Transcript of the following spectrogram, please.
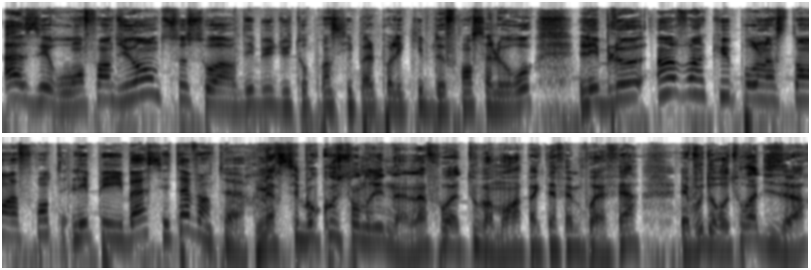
à 0. Enfin du hand ce soir, début du tour principal pour l'équipe de France à l'Euro. Les Bleus, invaincus pour l'instant, affrontent les Pays-Bas. C'est à 20h. Merci beaucoup Sandrine. L'info à tout moment, impactfm.fr. Et vous de retour à 10h.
